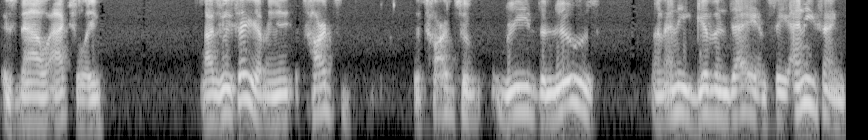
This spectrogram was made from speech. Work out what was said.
is now actually as we say i mean it's hard to it's hard to read the news on any given day and see anything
